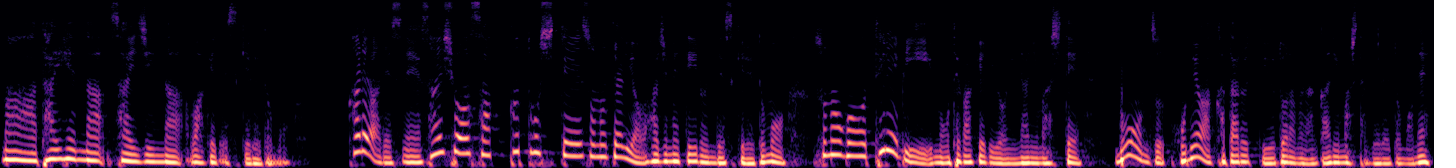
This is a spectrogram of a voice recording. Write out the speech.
まあ大変な才人なわけですけれども、彼はですね、最初は作家としてそのキャリアを始めているんですけれども、その後テレビも手掛けるようになりまして、ボーンズ、骨は語るっていうドラマなんかありましたけれどもね、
